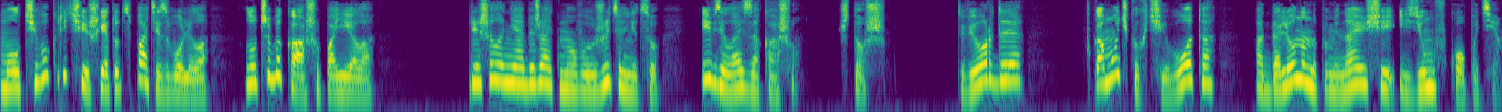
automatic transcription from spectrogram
Мол, чего кричишь, я тут спать изволила. Лучше бы кашу поела. Решила не обижать новую жительницу и взялась за кашу. Что ж, твердая, в комочках чего-то, отдаленно напоминающая изюм в копоте.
